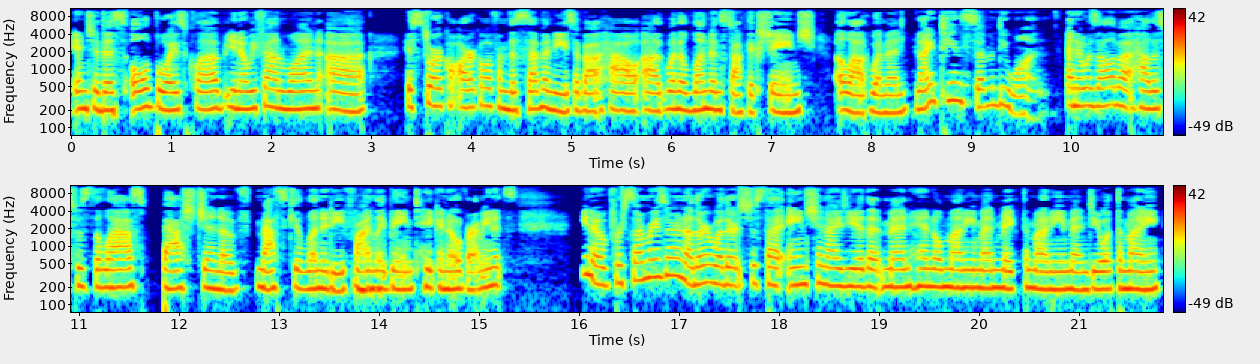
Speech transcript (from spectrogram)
into this old boys club. You know, we found one, uh, historical article from the 70s about how, uh, when the London Stock Exchange allowed women. 1971. And it was all about how this was the last bastion of masculinity finally mm-hmm. being taken over. I mean, it's, you know, for some reason or another, whether it's just that ancient idea that men handle money, men make the money, men deal with the money,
